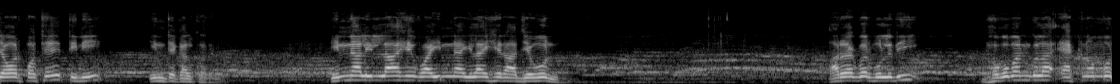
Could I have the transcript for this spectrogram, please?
যাওয়ার পথে তিনি ইন্তেকাল করেন। ইন্না লিল্লাহে ওয়া ইলাইহে রাজেউন। আরও একবার বলে দিই, ভগবানগোলা এক নম্বর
